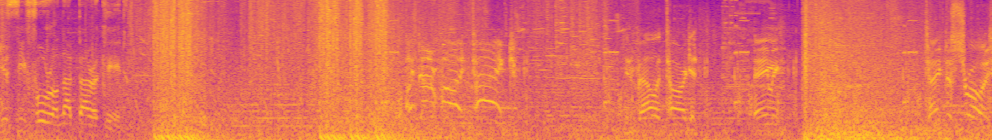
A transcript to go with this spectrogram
You see four on that barricade. Identified! Tank! Invalid target. Aiming. Tank destroyed.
